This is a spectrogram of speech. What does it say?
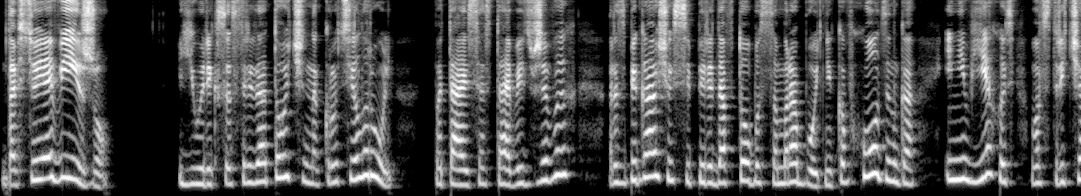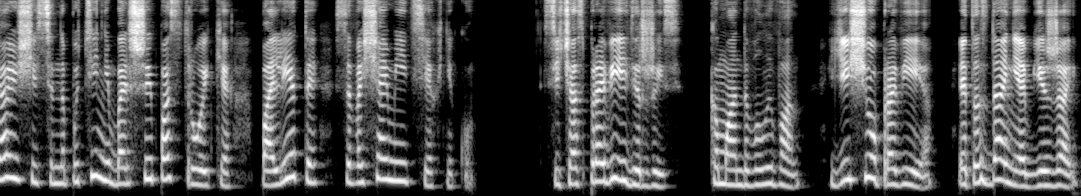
«Да все я вижу!» Юрик сосредоточенно крутил руль, пытаясь оставить в живых разбегающихся перед автобусом работников холдинга и не въехать во встречающиеся на пути небольшие постройки, палеты с овощами и технику. «Сейчас правее держись!» – командовал Иван. «Еще правее! Это здание объезжай!»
